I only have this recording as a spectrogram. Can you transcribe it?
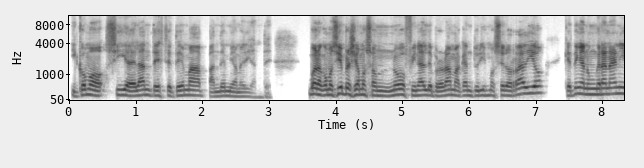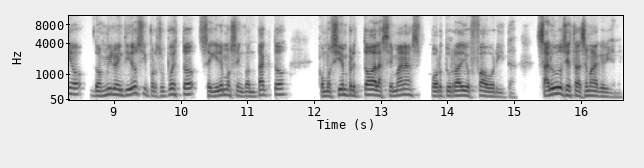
y cómo sigue adelante este tema pandemia mediante. Bueno, como siempre, llegamos a un nuevo final de programa acá en Turismo Cero Radio. Que tengan un gran año 2022 y por supuesto seguiremos en contacto, como siempre, todas las semanas por tu radio favorita. Saludos y hasta la semana que viene.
